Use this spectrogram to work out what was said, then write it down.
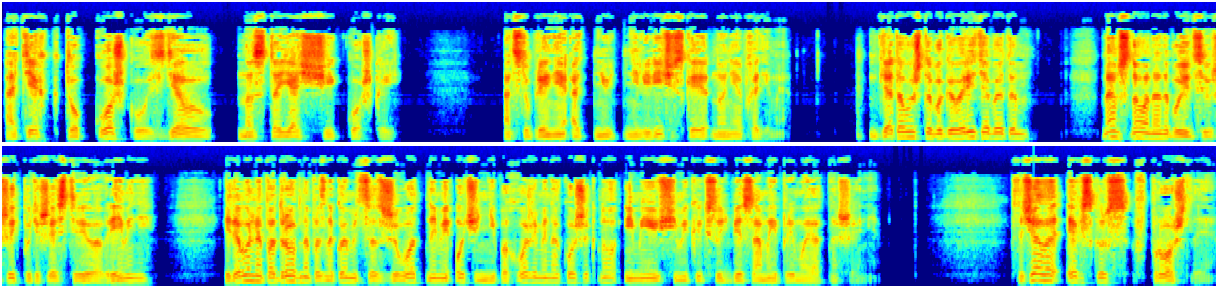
А тех, кто кошку сделал настоящей кошкой. Отступление отнюдь не лирическое, но необходимое. Для того, чтобы говорить об этом, нам снова надо будет совершить путешествие во времени и довольно подробно познакомиться с животными, очень не похожими на кошек, но имеющими к их судьбе самые прямые отношения. Сначала экскурс в прошлое,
